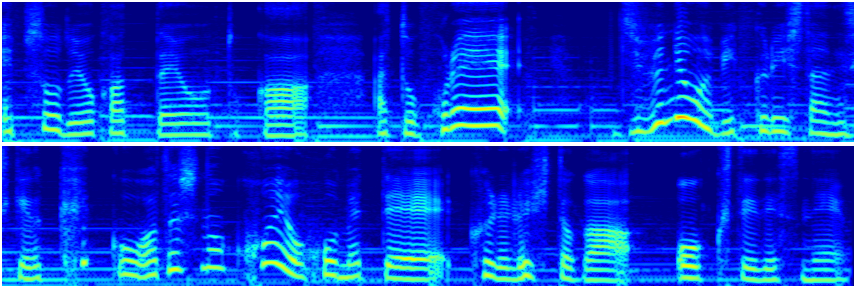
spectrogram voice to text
エピソード良かったよとかあとこれ自分でもびっくりしたんですけど結構私の声を褒めてくれる人が多くてですね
